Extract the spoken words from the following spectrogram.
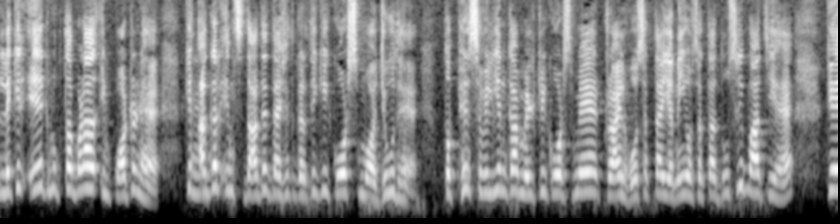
लेकिन एक नुकता बड़ा इंपॉर्टेंट है कि हम्म। अगर इंसदाद दहशत गर्दी की कोर्ट्स मौजूद हैं तो फिर सिविलियन का मिलिट्री कोर्ट्स में ट्रायल हो सकता है या नहीं हो सकता दूसरी बात यह है कि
